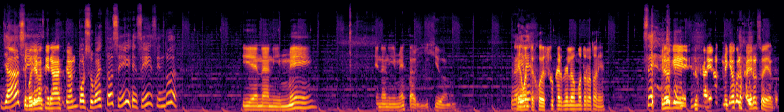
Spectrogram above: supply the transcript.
Ya, ¿Se sí. podría considerar acción? Por supuesto, sí, sí, sin duda. Y en anime. En anime está brígido. Me aguanta el juego de super de los motorratones. Sí, Creo que los caballeros- me quedo con los caballeros zodiacos.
